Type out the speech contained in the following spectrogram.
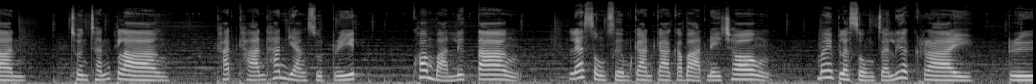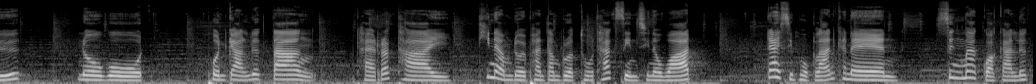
าร ชนชั้นกลาง คัดค้านท่านอย่างสุดฤทธิ์ความบาดเลือกตั้ง และส่งเสริมการกากบาทในช่อง ไม่ประสงค์จะเลือกใคร หรือ no vote ผลการเลือกตั้ง ไทยรักไทยที่นำโดยพันตำรวจโททักษิณชินวัตรได้ 16 ล้านคะแนน ซึ่งมากกว่าการเลือก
